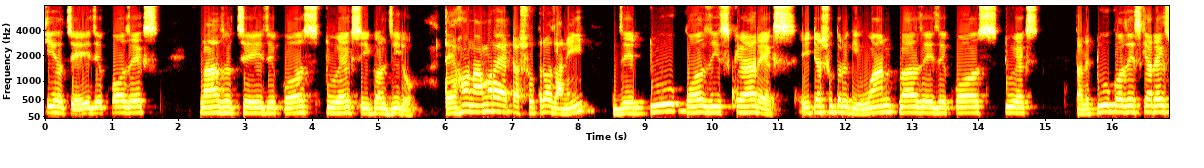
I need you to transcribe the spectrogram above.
কি হচ্ছে? এই যে cos x প্লাস হচ্ছে এই যে cos 2x ইকুয়াল জিরো তো এখন আমরা একটা সূত্র জানি যে টু cos স্কোয়ার এক্স এইটা সূত্র কি? ওয়ান প্লাস এই যে cos 2x তাহলে two cos square x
